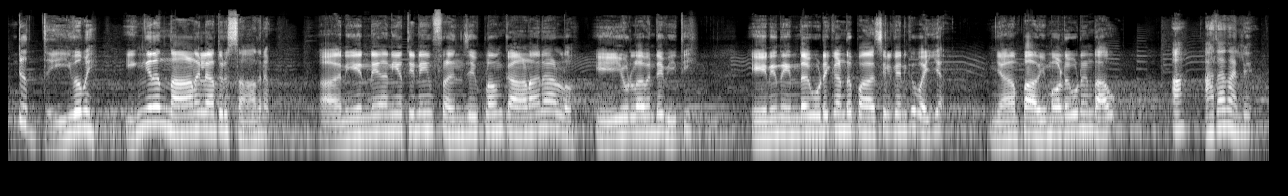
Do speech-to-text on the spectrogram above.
എന്റെ ദൈവമേ ഇങ്ങനെ നാണില്ലാത്തൊരു സാധനം. അനിയന്റെ അനിയത്തിന്റെയും ഫ്രഞ്ച് വിപ്ലവം കാണാനാണല്ലോ ഈയുള്ളവന്റെ വിധി. ഇനി നിന്റെ കൂടി കണ്ട് പാസിൽക്ക് എനിക്ക് വയ്യ. ഞാൻ പവിമോളുടെ കൂടെ ഉണ്ടാവും. ആ അതാ നല്ലത്.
